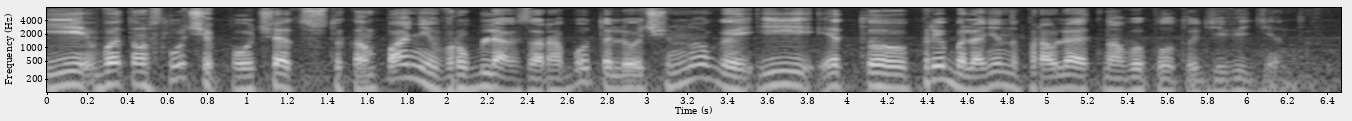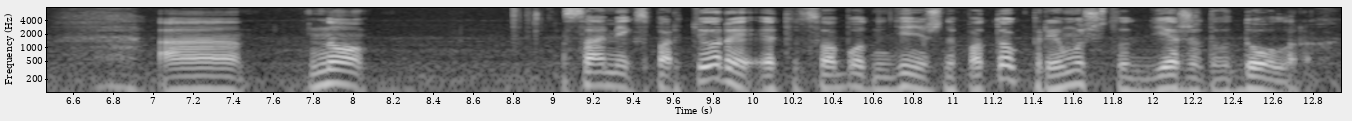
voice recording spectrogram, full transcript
И в этом случае получается, что компании в рублях заработали очень много, и эту прибыль они направляют на выплату дивидендов. А, но сами экспортеры этот свободный денежный поток преимущество держат в долларах.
